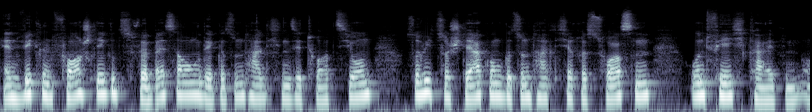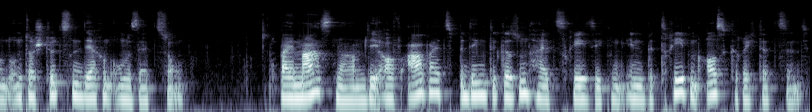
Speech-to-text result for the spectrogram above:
entwickeln Vorschläge zur Verbesserung der gesundheitlichen Situation sowie zur Stärkung gesundheitlicher Ressourcen und Fähigkeiten und unterstützen deren Umsetzung. Bei Maßnahmen, die auf arbeitsbedingte Gesundheitsrisiken in Betrieben ausgerichtet sind,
